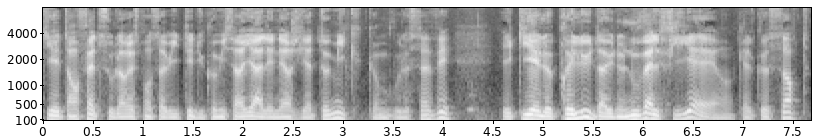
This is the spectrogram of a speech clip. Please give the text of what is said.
qui est en fait sous la responsabilité du commissariat à l'énergie atomique, comme vous le savez, et qui est le prélude à une nouvelle filière, en quelque sorte,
